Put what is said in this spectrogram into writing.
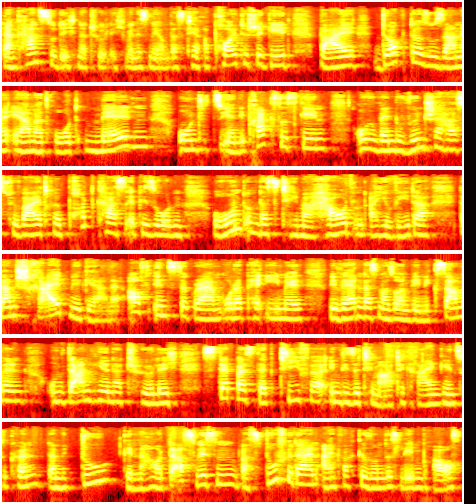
dann kannst du dich natürlich, wenn es mehr um das Therapeutische geht, bei Dr. Susanne Ermert-Roth melden und zu ihr in die Praxis gehen. Und wenn du Wünsche hast für weitere Podcast-Episoden rund um das Thema Haut und Ayurveda, dann schreib mir gerne auf Instagram oder per E-Mail. Wir werden das mal so ein wenig sammeln, um dann hier natürlich Step by Step tiefer in diese Thematik reingehen zu können, damit du genau das Wissen, was du für dein einfach gesundes Leben brauchst,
